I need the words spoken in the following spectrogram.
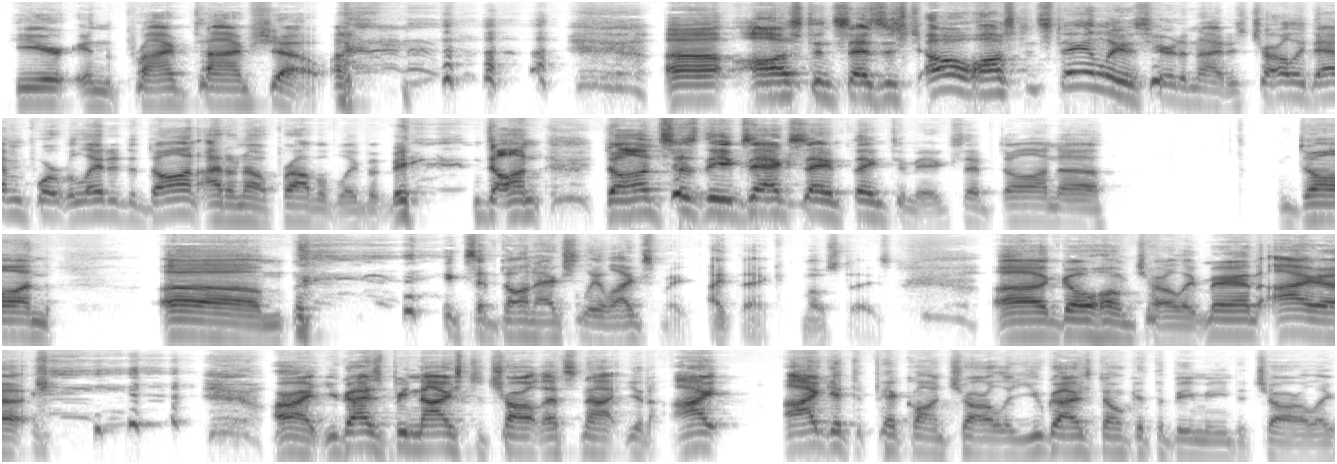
here in the primetime show. uh, Austin says, "Oh, Austin Stanley is here tonight. Is Charlie Davenport related to Don? I don't know, probably, but Don Don says the exact same thing to me, except Don uh, Don um, except Don actually likes me, I think, most days. Uh, go home, Charlie. Man, I uh all right, you guys be nice to Charlie. That's not, you know, I I get to pick on Charlie. You guys don't get to be mean to Charlie.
